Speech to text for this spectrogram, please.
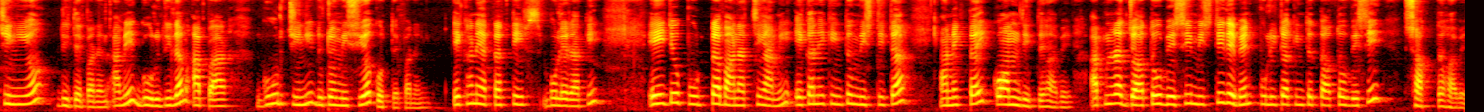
চিনিও দিতে পারেন। আমি গুড় দিলাম আবার গুড়, চিনি দুটো মিশিয়েও করতে পারেন। এখানে একটা টিপস বলে রাখি, এই যে পুরটা বানাচ্ছি আমি, এখানে কিন্তু মিষ্টিটা অনেকটাই কম দিতে হবে। আপনারা যত বেশি মিষ্টি দেবেন, পুলিটা কিন্তু তত বেশি শক্ত হবে।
